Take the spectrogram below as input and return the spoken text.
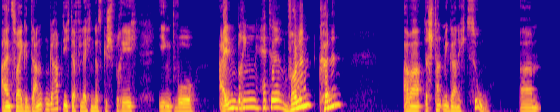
ein, zwei Gedanken gehabt, die ich da vielleicht in das Gespräch irgendwo einbringen hätte wollen können, aber das stand mir gar nicht zu. Ähm,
